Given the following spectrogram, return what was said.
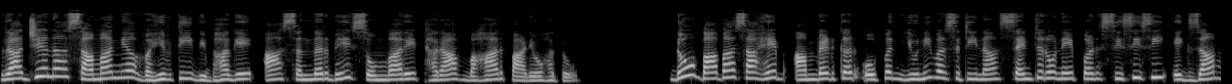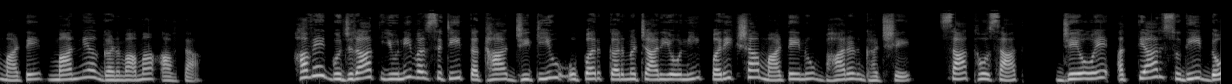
રાજ્યના સામાન્ય વહીવટી વિભાગે આ સંદર્ભે સોમવારે ઠરાવ બહાર પાડ્યો હતો. ડો બાબા સાહેબ આંબેડકર ઓપન યુનિવર્સિટીના સેન્ટરોને પણ સીસીસી એક્ઝામ માટે માન્ય ગણવામાં આવતા. હવે ગુજરાત યુનિવર્સિટી તથા જીટીયુ ઉપર કર્મચારીઓની પરીક્ષા માટેનું ભારણ ઘટશે. સાથોસાથ, જેઓએ અત્યાર સુધી ડો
